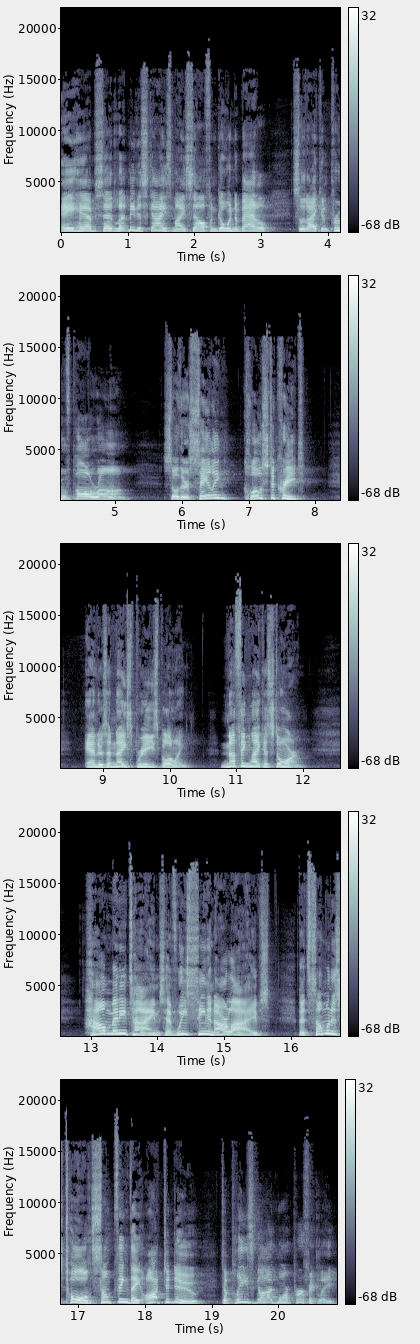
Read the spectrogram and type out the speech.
Ahab said, Let me disguise myself and go into battle so that I can prove Paul wrong. So they're sailing close to Crete, and there's a nice breeze blowing. Nothing like a storm. How many times have we seen in our lives that someone is told something they ought to do to please God more perfectly,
